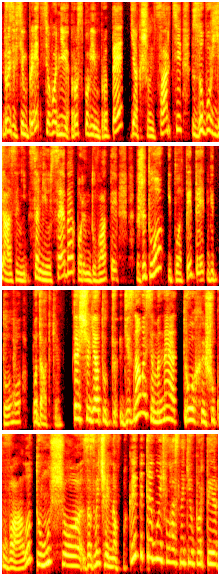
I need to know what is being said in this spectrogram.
Друзі, всім привіт! Сьогодні розповім про те, як швейцарці зобов'язані самі у себе орендувати житло і платити від того податки. Те, що я тут дізналася, мене трохи шокувало, тому що зазвичай навпаки підтримують власників квартир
